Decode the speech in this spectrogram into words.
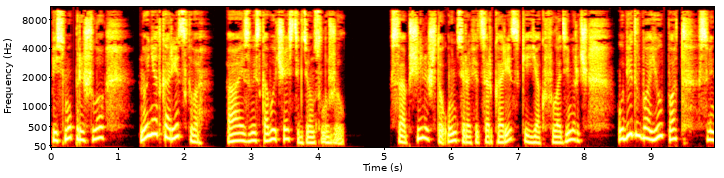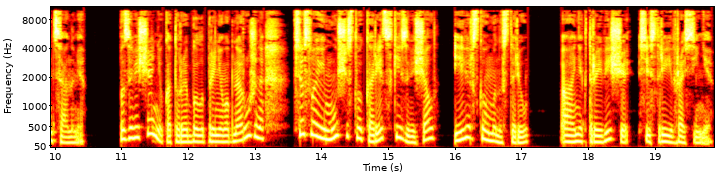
Письмо пришло, но не от Корецкого, а из войсковой части, где он служил. Сообщили, что унтер-офицер Корецкий Яков Владимирович убит в бою под свинцанами. По завещанию, которое было при нем обнаружено, все свое имущество Корецкий завещал Иверскому монастырю, а некоторые вещи — сестре Евросине.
